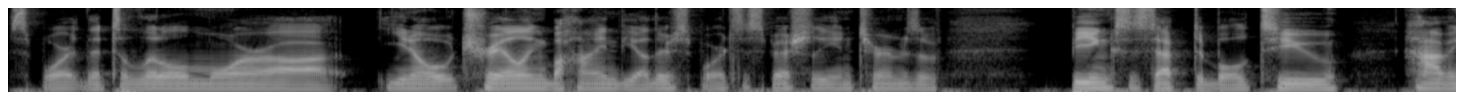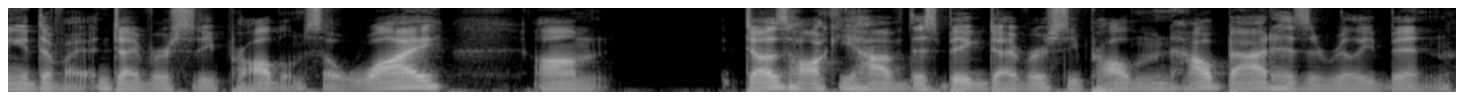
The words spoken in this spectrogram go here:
sport that's a little more uh, you know trailing behind the other sports especially in terms of being susceptible to having a diversity problem? So why um, does hockey have this big diversity problem and how bad has it really been?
